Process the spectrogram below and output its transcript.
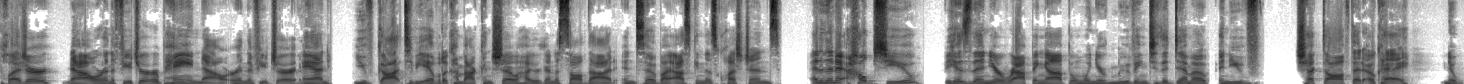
pleasure now or in the future, or pain now or in the future. And you've got to be able to come back and show how you're going to solve that. And so by asking those questions, and then it helps you because then you're wrapping up. And when you're moving to the demo and you've checked off that, okay, you know,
